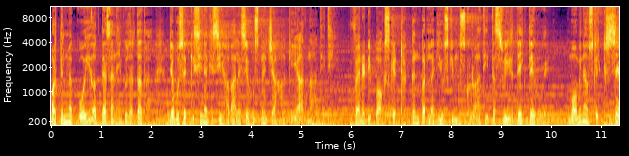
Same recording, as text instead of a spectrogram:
اور دن میں کوئی وقت ایسا نہیں گزرتا تھا جب اسے کسی نہ کسی حوالے سے حسن جہاں کی یاد نہ آتی تھی۔ وینٹی باکس کے ڈھکن پر لگی اس کی مسکراتی تصویر دیکھتے ہوئے مومنا اس کے قصے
